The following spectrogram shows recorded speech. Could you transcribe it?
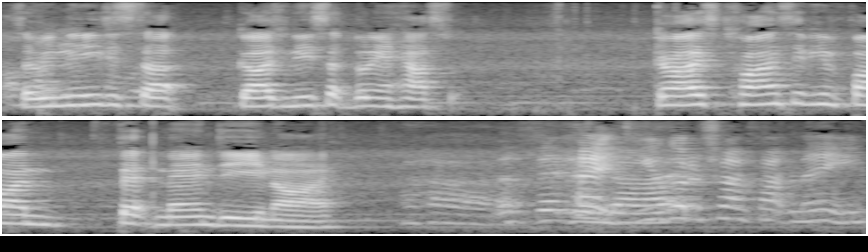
I'll So we make need to some start, guys. We need to start building a house. Guys, try and see if you can find Fat Mandy and I. wood. That's it, Hey, you die. gotta try and find me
